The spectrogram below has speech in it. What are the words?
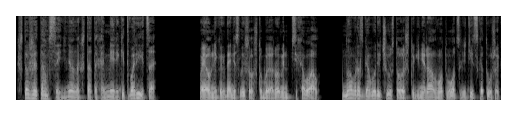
Что же там в Соединенных Штатах Америки творится? Павел никогда не слышал, чтобы Ромин психовал, но в разговоре чувствовалось, что генерал вот-вот слетит с катушек.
